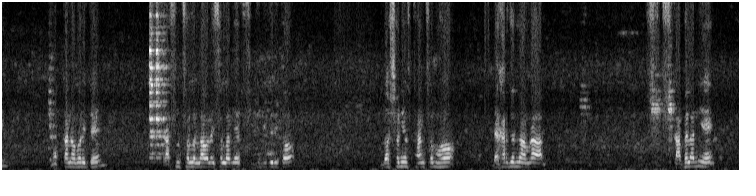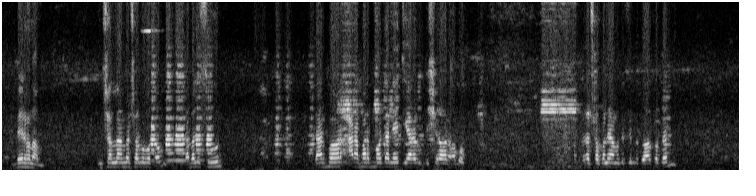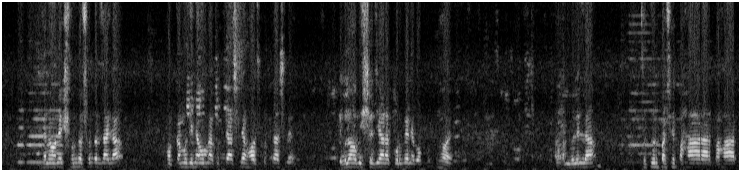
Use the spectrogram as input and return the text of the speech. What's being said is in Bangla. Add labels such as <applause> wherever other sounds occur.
মক্কা নগরীতে রাসুল সাল্লাহ আলাইসাল্লামের স্মৃতি বিজড়িত দর্শনীয় স্থানসমূহ দেখার জন্য আমরা কাফেলা নিয়ে বের হলাম। ইনশাল্লাহ আমরা সর্বপ্রথম সুর, তারপর আরাফার ময়দানে জিয়ারার উদ্দেশ্যে রওনা হব। আপনারা সকলে আমাদের জন্য দোয়া করবেন। এখানে অনেক সুন্দর সুন্দর জায়গা। মক্কা, মদিনা উমরা করতে আসলে, হজ করতে আসলে, এগুলো অবশ্যই জিয়ারা করবেন এবং করতে হয়। আলহামদুলিল্লাহ, চতুর্পাশে পাহাড় আর পাহাড়।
